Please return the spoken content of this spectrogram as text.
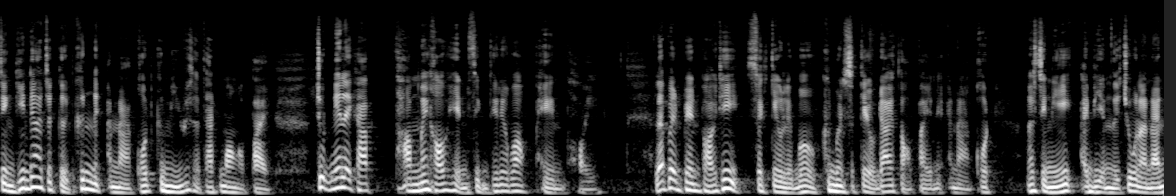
สิ่งที่น่าจะเกิดขึ้นในอนาคตคือมีวิสัยทัศน์มองออกไป จุดนี้เลยครับทำให้เขาเห็นสิ่งที่เรียกว่า pain point และเป็น pain point ที่ scalable คือมัน scale ได้ต่อไปในอนาคต และสิ่งนี้ IBM ในช่วงเวลานั้น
